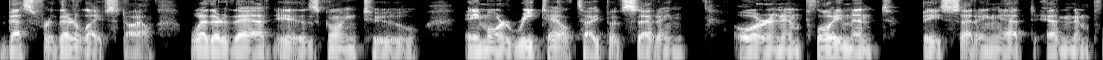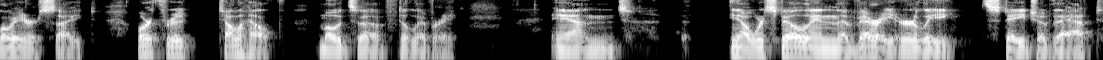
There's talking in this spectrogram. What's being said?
best for their lifestyle, whether that is going to a more retail type of setting or an employment based setting at, at an employer site or through telehealth modes of delivery. And, you know, we're still in the very early stage of that,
